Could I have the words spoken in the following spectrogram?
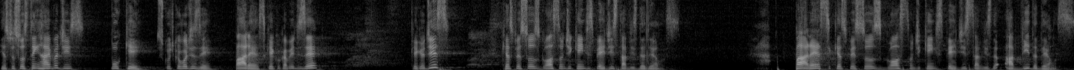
E as pessoas têm raiva disso. Por quê? Escute o que eu vou dizer. Parece. O que, que eu acabei de dizer? O que, que eu disse? Que as pessoas gostam de quem desperdiça a vida delas. Parece que as pessoas gostam de quem desperdiça a vida, a vida delas.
